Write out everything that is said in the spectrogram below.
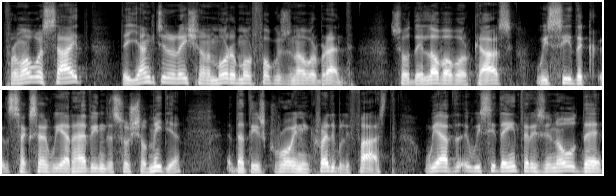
From our side, the young generation are more and more focused on our brand. So they love our cars. We see the success we are having in the social media that is growing incredibly fast. We have we see the interest in all the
